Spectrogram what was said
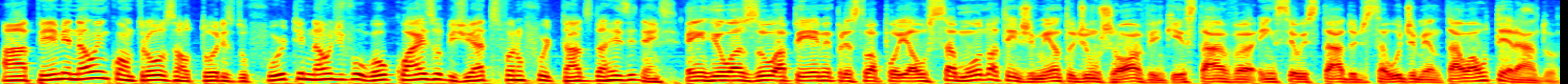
A PM não encontrou os autores do furto e não divulgou quais objetos foram furtados da residência. Em Rio Azul, a PM prestou apoio ao SAMU no atendimento de um jovem que estava em seu estado de saúde mental alterado.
